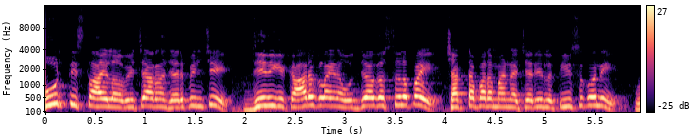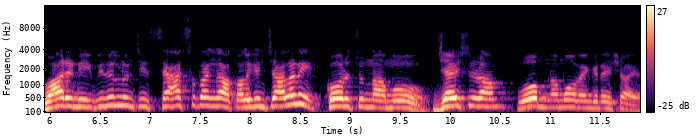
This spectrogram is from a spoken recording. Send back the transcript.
పూర్తి స్థాయిలో విచారణ జరిపించి దీనికి కారకులైన ఉద్యోగస్తులపై చట్టపరమైన చర్య చర్యలు తీసుకొని వారిని విధుల నుంచి శాశ్వతంగా తొలగించాలని కోరుచున్నాము. జై శ్రీరామ్. ఓం నమో వెంకటేశాయ.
